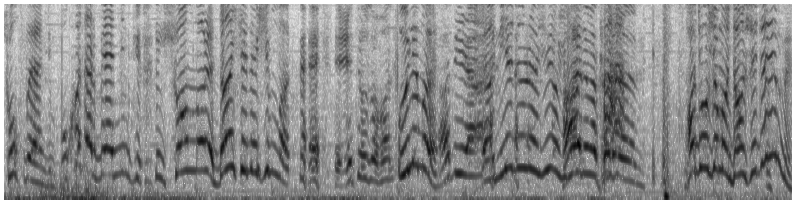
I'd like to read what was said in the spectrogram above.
çok beğendim. O kadar beğendim ki şu an var ya dans edeşim var. Et o zaman. Öyle mi? Hadi ya. Ya niye duruyorsun? Hadi bakalım. Hadi o zaman dans edelim mi?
